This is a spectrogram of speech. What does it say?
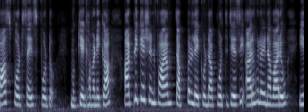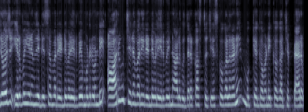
పాస్పోర్ట్ సైజ్ ఫోటో. ముఖ్య గమనిక అప్లికేషన్ ఫారం తప్పులు లేకుండా పూర్తి చేసి అర్హులైన వారు ఈరోజు ఇరవై ఎనిమిది డిసెంబర్ రెండు వేల ఇరవై మూడు నుండి ఆరు జనవరి రెండు వేల ఇరవై నాలుగు దరఖాస్తు చేసుకోగలరని ముఖ్య గమనికగా చెప్పారు.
